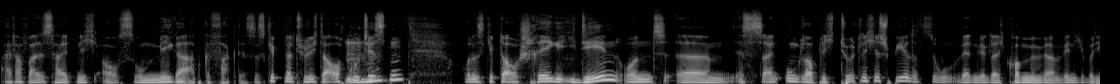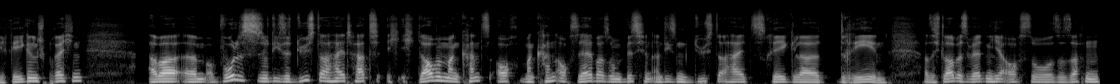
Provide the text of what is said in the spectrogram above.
Einfach weil es halt nicht auch so mega abgefuckt ist. Es gibt natürlich da auch mhm. Kultisten. Und es gibt da auch schräge Ideen und ähm, es ist ein unglaublich tödliches Spiel. Dazu werden wir gleich kommen, wenn wir ein wenig über die Regeln sprechen. Aber ähm, obwohl es so diese Düsterheit hat, ich, ich glaube, man kann es auch, man kann auch selber so ein bisschen an diesem Düsterheitsregler drehen. Also ich glaube, es werden hier auch so, so Sachen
